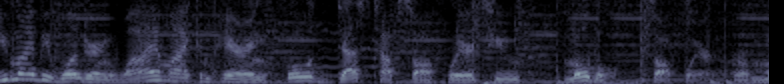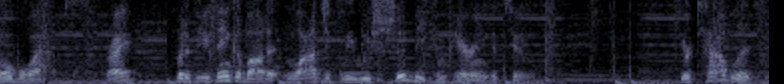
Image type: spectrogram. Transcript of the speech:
You might be wondering why am I comparing full desktop software to mobile software or mobile apps, right? But if you think about it, logically we should be comparing the two. Your tablets,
